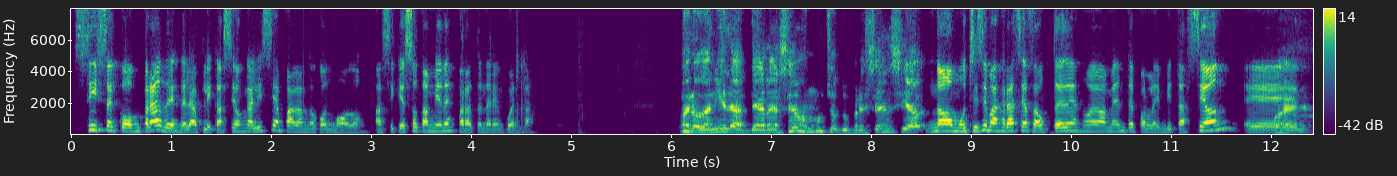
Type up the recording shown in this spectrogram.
si se compra desde la aplicación Galicia pagando con modo. Así que eso también es para tener en cuenta. Bueno, Daniela, te agradecemos mucho tu presencia. No, muchísimas gracias a ustedes nuevamente por la invitación eh, Bueno.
